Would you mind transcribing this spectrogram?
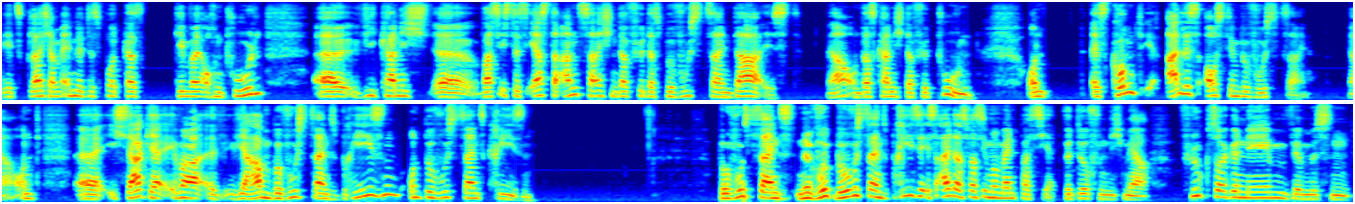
jetzt gleich am Ende des Podcasts, geben wir auch ein Tool. Äh, wie kann ich, äh, was ist das erste Anzeichen dafür, dass Bewusstsein da ist? Ja, und was kann ich dafür tun? Und es kommt alles aus dem Bewusstsein. Ja, und äh, ich sage ja immer, wir haben Bewusstseinsbrisen und Bewusstseinskrisen. Bewusstseins, eine Bewusstseinsbrise ist all das, was im Moment passiert. Wir dürfen nicht mehr Flugzeuge nehmen, wir müssen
